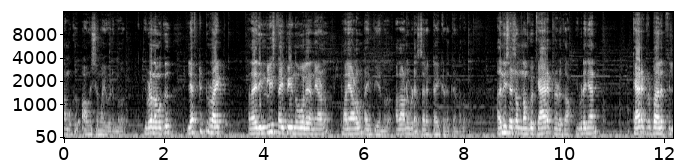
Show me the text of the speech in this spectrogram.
നമുക്ക് ആവശ്യമായി വരുന്നത്. ഇവിടെ നമുക്ക് ലെഫ്റ്റ് ടു റൈറ്റ് അതായത് ഇംഗ്ലീഷ് ടൈപ്പ് ചെയ്യുന്ന പോലെ തന്നെയാണ് മലയാളവും ടൈപ്പ് ചെയ്യുന്നത്. അതാണ് ഇവിടെ സെലക്ട് ആയി കിടക്കേണ്ടത്. അതിനുശേഷം നമുക്ക് ക്യാരക്ടർ എടുക്കാം. ഇവിടെ ഞാൻ ക്യാരക്ടർ പാലറ്റിൽ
